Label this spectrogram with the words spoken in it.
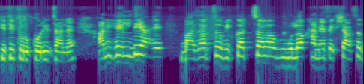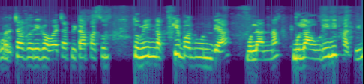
किती कुरकुरीत झालाय. आणि हेल्दी आहे. बाजारचं विकतचं मुलं खाण्यापेक्षा असं घरच्या घरी गव्हाच्या पिठापासून तुम्ही नक्की बनवून द्या मुलांना. मुलं आवडीने खातील.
